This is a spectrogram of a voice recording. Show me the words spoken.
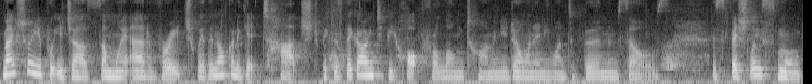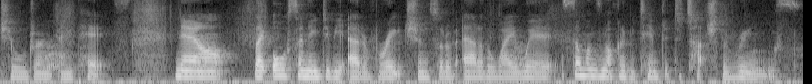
Make sure you put your jars somewhere out of reach where they're not going to get touched because they're going to be hot for a long time and you don't want anyone to burn themselves, especially small children and pets. Now, they also need to be out of reach and sort of out of the way where someone's not going to be tempted to touch the rings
